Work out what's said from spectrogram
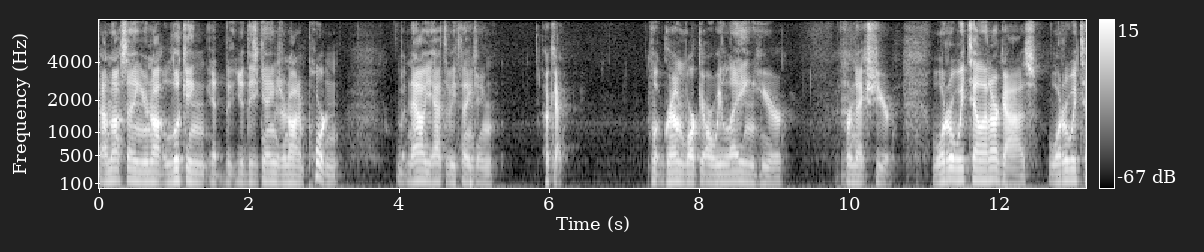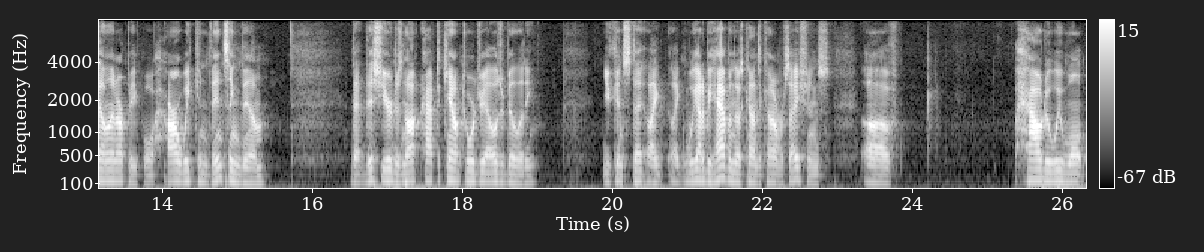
I'm not saying you're not looking at the, these games are not important, but now you have to be thinking, okay, what groundwork are we laying here for next year? What are we telling our guys? What are we telling our people? How are we convincing them that this year does not have to count towards your eligibility? You can stay like like we got to be having those kinds of conversations of how do we want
